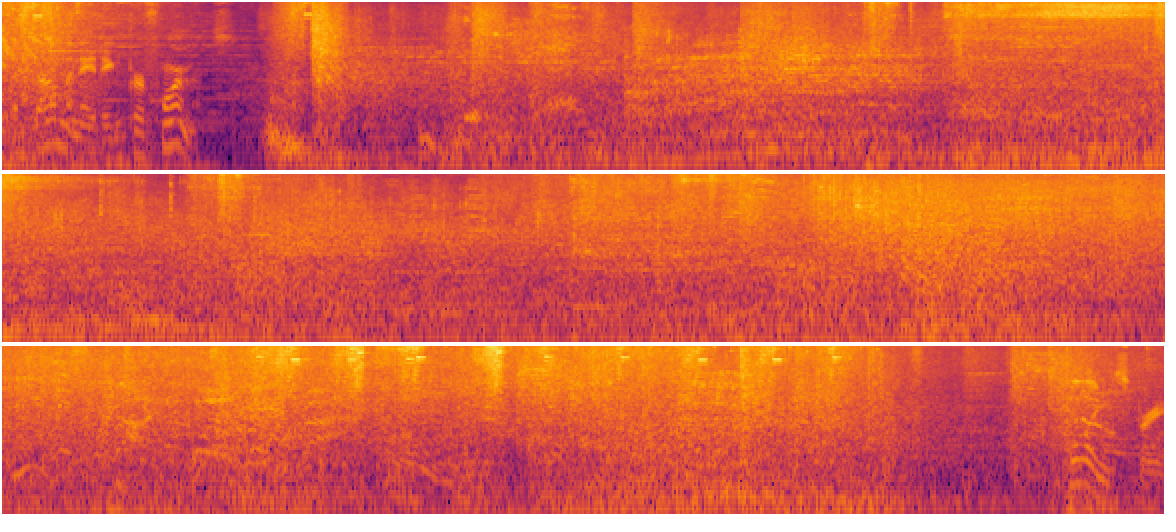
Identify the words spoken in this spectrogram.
A dominating performance. Spree.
